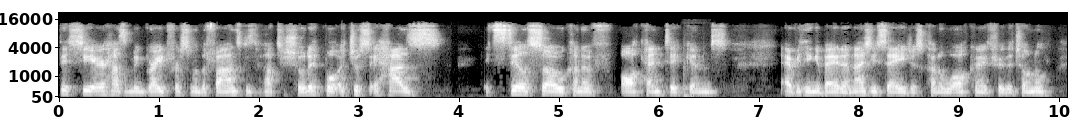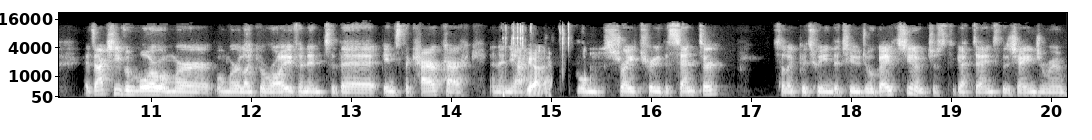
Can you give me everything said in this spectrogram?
this year hasn't been great for some of the fans because they've had to shut it. But it just it has, it's still so kind of authentic and everything about it. And as you say, just kind of walking out through the tunnel. It's actually even more when we're when we're like arriving into the into the car park, and then you actually Yeah. run straight through the centre. So like between the two dugouts, you know, just to get down to the changing room.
